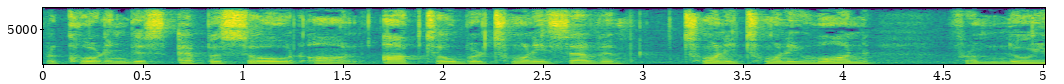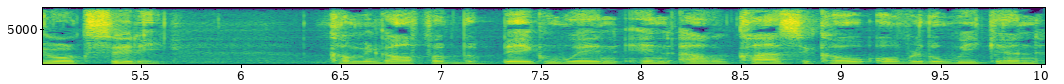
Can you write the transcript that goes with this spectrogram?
recording this episode on October 27th, 2021, from New York City. Coming off of the big win in El Clasico over the weekend,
